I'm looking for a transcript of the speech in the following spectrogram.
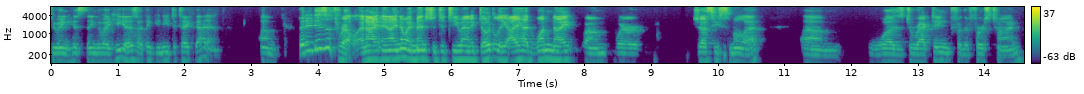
doing his thing the way he is, I think you need to take that in. Um, but it is a thrill. And I, and I know I mentioned it to you anecdotally. I had one night um, where Jussie Smollett um, was directing for the first time.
